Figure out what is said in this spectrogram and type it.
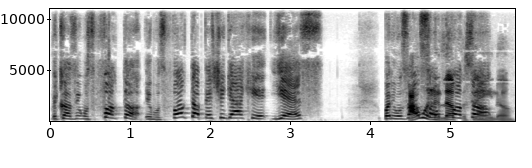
Because it was fucked up. It was fucked up that she got hit, yes. But it was I also wouldn't have left the fucked up. though.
